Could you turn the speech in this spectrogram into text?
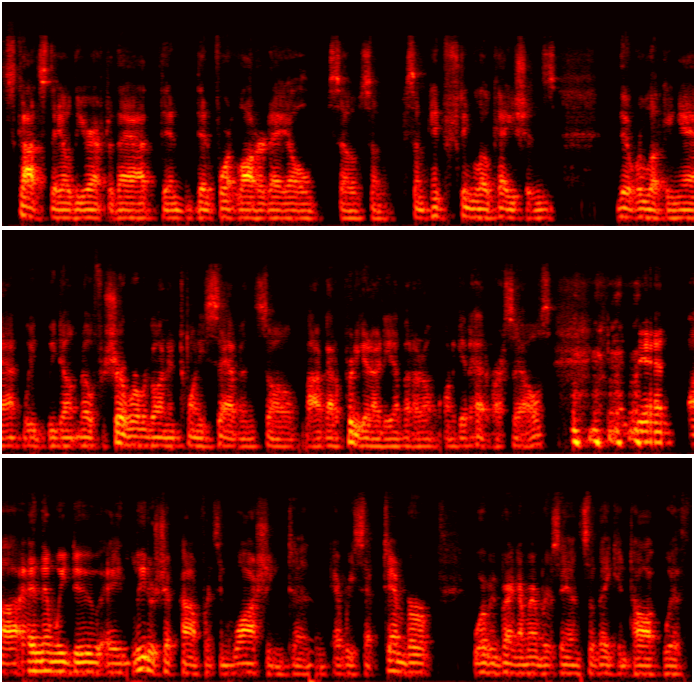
Scottsdale the year after that, then then Fort Lauderdale. So some some interesting locations that we're looking at. We we don't know for sure where we're going in 27. So I've got a pretty good idea, but I don't want to get ahead of ourselves. and then uh, and then we do a leadership conference in Washington every September where we bring our members in so they can talk with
